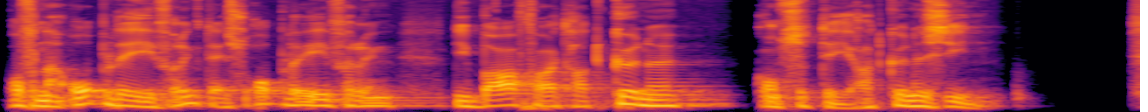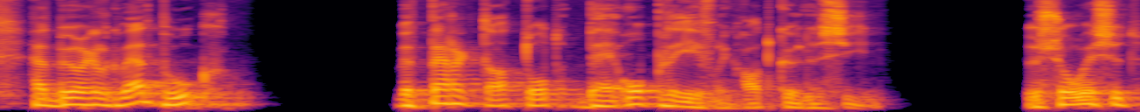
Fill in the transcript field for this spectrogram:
of na oplevering, tijdens de oplevering, die bouwfout had kunnen constateren, had kunnen zien. Het burgerlijk wetboek beperkt dat tot bij oplevering had kunnen zien. Dus zo is het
